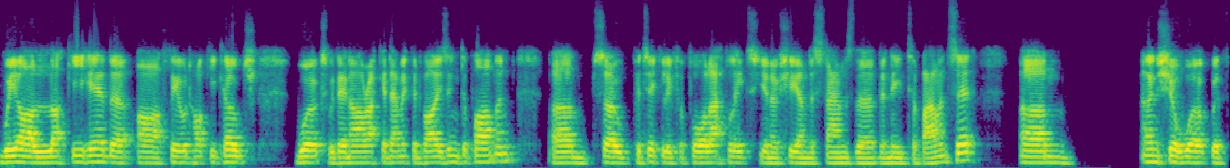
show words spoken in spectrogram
We are lucky here that our field hockey coach works within our academic advising department. So particularly for fall athletes, you know she understands the need to balance it. Um, and she'll work with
